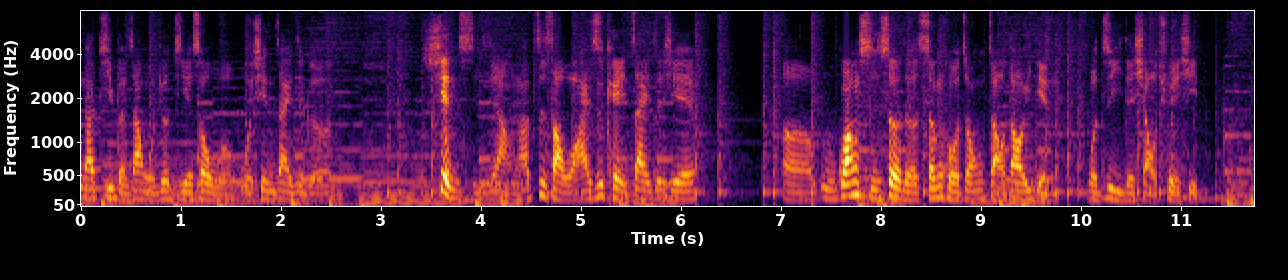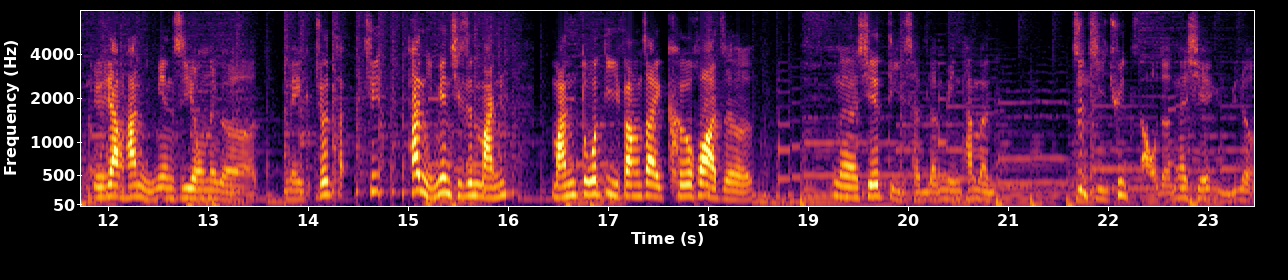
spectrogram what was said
那基本上我就接受我我现在这个现实这样，那至少我还是可以在这些呃五光十色的生活中找到一点我自己的小确幸。就像它里面是用那个每，就是它其实它里面其实蛮蛮多地方在刻画着那些底层人民他们自己去找的那些娱乐，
